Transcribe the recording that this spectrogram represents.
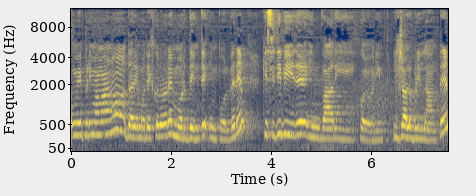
Come prima mano daremo del colore mordente in polvere che si divide in vari colori, il giallo brillante,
